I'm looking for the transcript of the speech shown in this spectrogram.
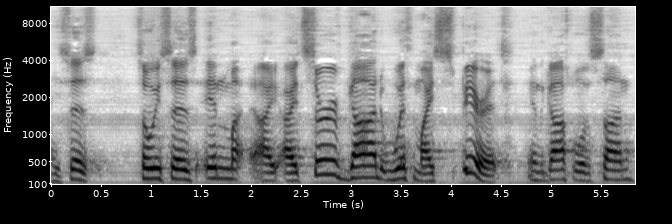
He says, so he says, in my, I, I serve God with my spirit in the gospel of the Son,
